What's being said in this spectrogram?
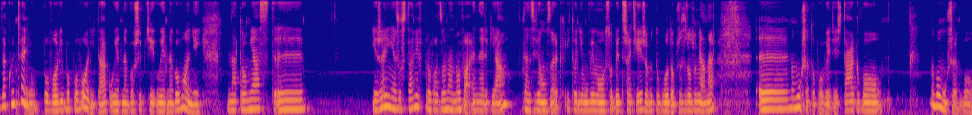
zakończeniu powoli, bo powoli, tak? U jednego szybciej, u jednego wolniej. Natomiast yy, jeżeli nie zostanie wprowadzona nowa energia w ten związek, i to nie mówimy o osobie trzeciej, żeby to było dobrze zrozumiane, yy, no muszę to powiedzieć, tak? Bo no bo muszę, bo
